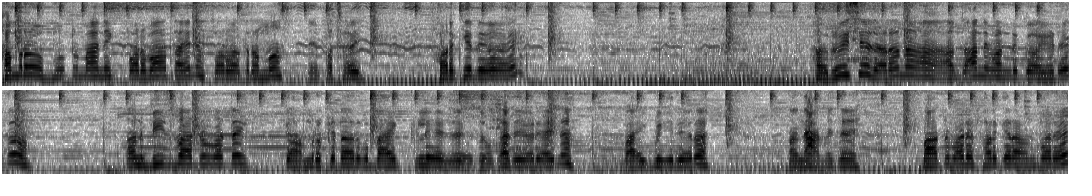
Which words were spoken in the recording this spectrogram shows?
हाम्रो मुटुमानिक पर्वत होइन पर्वत र म पछाडि फर्किदियो है रुइसे झरना जाने भनेको हिँडेको। अनि बिच बाटोबाटै हाम्रो केटाहरूको बाइकले धोका दियो अरे होइन बाइक बिग्रिएर। अनि हामी चाहिँ बाटोबाटै फर्केर आउनु पऱ्यो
